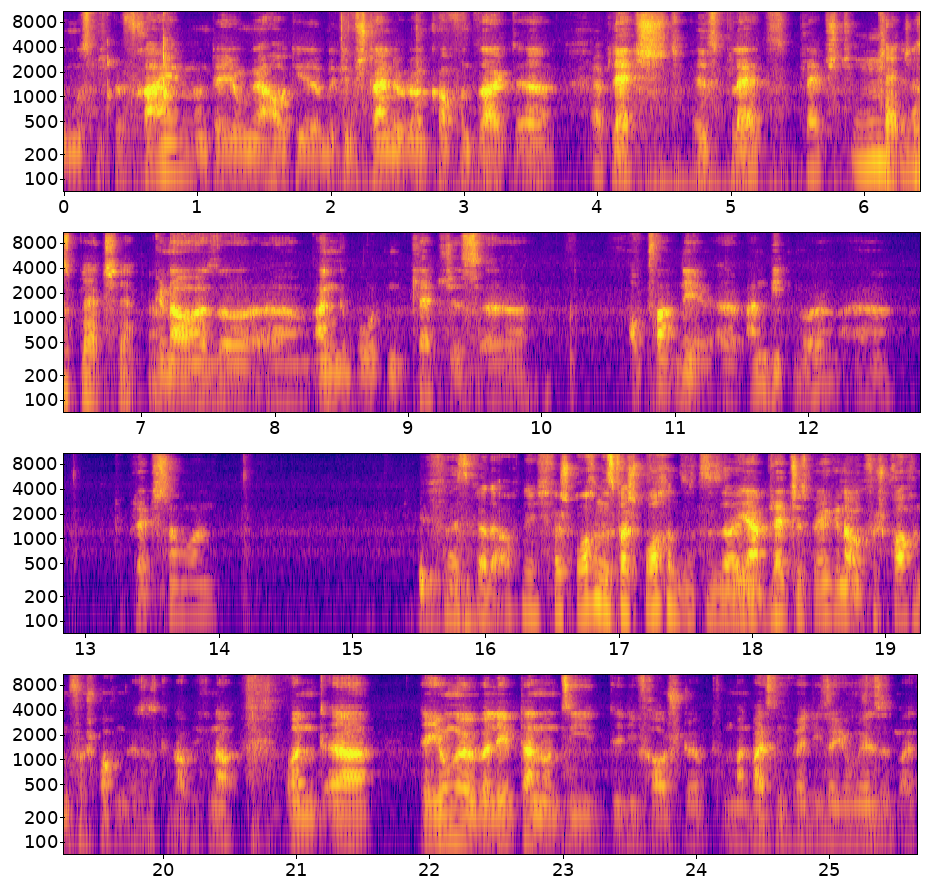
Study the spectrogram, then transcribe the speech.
du musst mich befreien und der Junge haut ihr mit dem Stein über den Kopf und sagt, äh, pledged is pledged, pledged. Hm, Pledge genau. is Pledge, ja. Genau, also ähm, angeboten, pledge ist äh, Opfer, nee, äh, anbieten, oder? Äh, to pledge someone? ich weiß gerade auch nicht, versprochen ist versprochen sozusagen. Ja, Pledge ist, äh, genau, versprochen, versprochen ist es, glaube ich, genau. Und äh, der Junge überlebt dann und sie, die, die Frau stirbt. Und man weiß nicht, wer dieser Junge ist, weil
